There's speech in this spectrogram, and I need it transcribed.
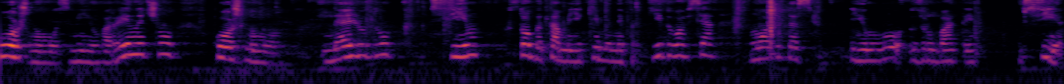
кожному змію Гариничу, кожному нелюду, всім, хто би там якими не прикидувався, можете йому зрубати всі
